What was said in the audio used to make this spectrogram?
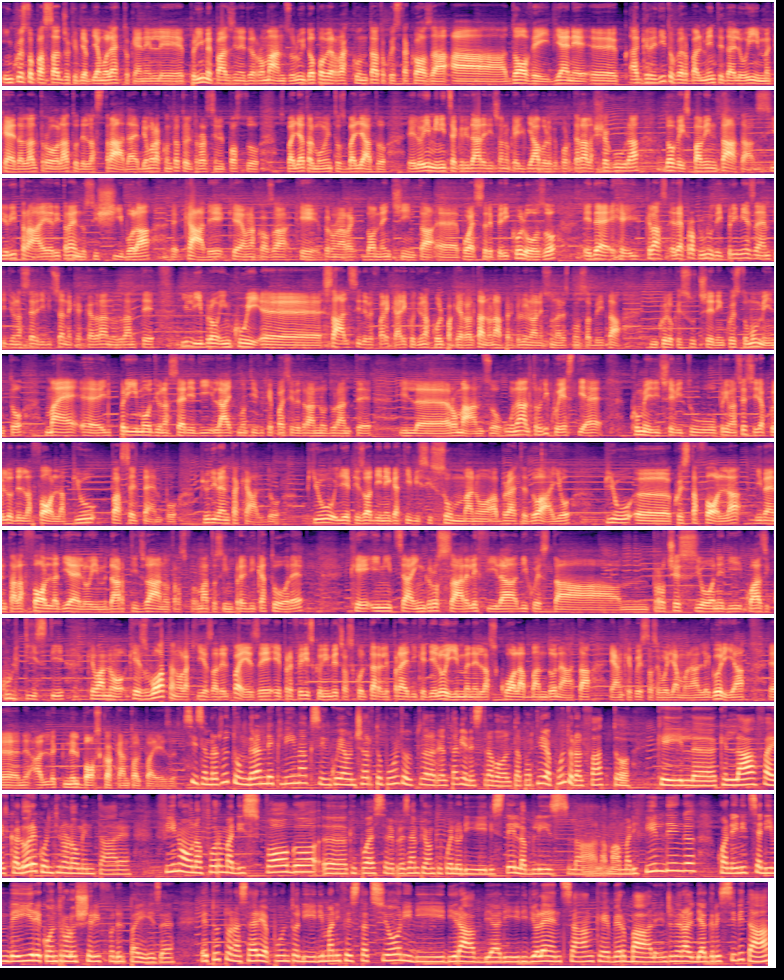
in questo passaggio che vi abbiamo letto, che è nelle prime pagine del romanzo, lui dopo aver raccontato questa cosa a Dovey viene eh, aggredito verbalmente da Elohim, che è dall'altro lato della strada, abbiamo raccontato di trovarsi nel posto sbagliato al momento sbagliato. Elohim inizia a gridare dicendo che è il diavolo che porterà la sciagura, Dovey spaventata si ritrae, ritraendosi scivola, eh, cade, che è una cosa che per una donna incinta eh, può essere pericoloso ed è, class- ed è, proprio uno dei primi esempi di una serie di vicende che accadranno durante il libro in cui eh, Sal si deve fare carico di una colpa che in realtà non ha perché lui non ha nessuna responsabilità in quello che succede in questo momento, ma è eh, il primo di una serie di leitmotiv che poi si vedranno durante il eh, romanzo. Un altro di questi è come dicevi tu prima Cecilia, quello della folla, più passa il tempo, più diventa caldo, più gli episodi negativi si sommano a Brett ed Ohio, più eh, questa folla diventa la folla di Elohim da artigiano trasformatosi in predicatore che inizia a ingrossare le fila di questa mh, mm, processione di quasi cultisti che, vanno, che, svuotano la chiesa del paese e preferiscono invece ascoltare le prediche di Elohim nella scuola abbandonata, e anche questa se vogliamo un'allegoria, eh, nel, nel bosco accanto al paese. Sì, sembra tutto un grande climax in cui a un certo punto tutta la realtà viene stravolta, a partire appunto dal fatto che, il, che l'afa e il calore continuano ad aumentare fino a una forma di sfogo eh, che può essere per esempio anche quello di, di Stella Bliss, la, la, mamma di Fielding, quando inizia ad inveire contro lo sceriffo del paese. È tutta una serie appunto di, di manifestazioni di, di rabbia, di, violenza anche verbale, in generale di aggressività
